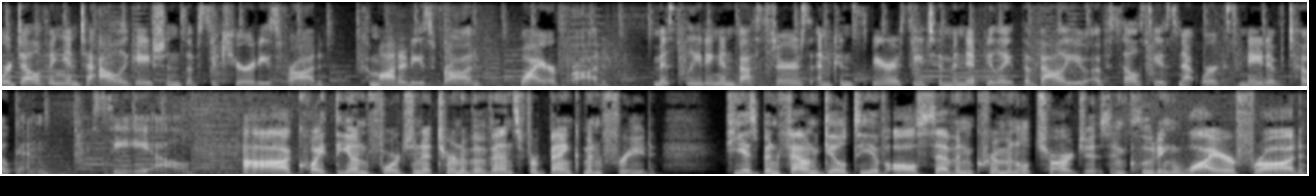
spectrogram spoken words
We're delving into allegations of securities fraud, commodities fraud, wire fraud, misleading investors, and conspiracy to manipulate the value of Celsius Network's native token, CEL. Ah, quite the unfortunate turn of events for Bankman Fried. He has been found guilty of all seven criminal charges, including wire fraud,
